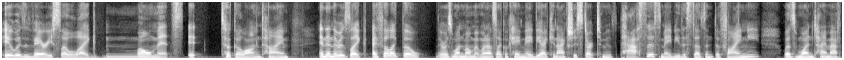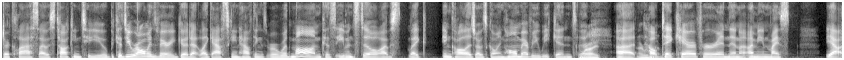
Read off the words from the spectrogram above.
It was mm-hmm. very slow, like moments. It took a long time, and then there was like I felt like the there was one moment when I was like, okay, maybe I can actually start to move past this. Maybe this doesn't define me. Was one time after class, I was talking to you because you were always very good at like asking how things were with mom. Because even still, I was like in college, I was going home every weekend to Right. uh, help take care of her. And then, I mean, my, yeah,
